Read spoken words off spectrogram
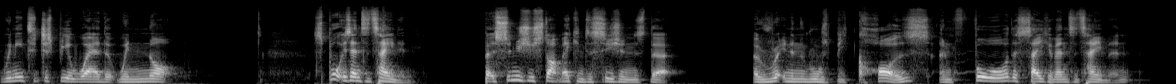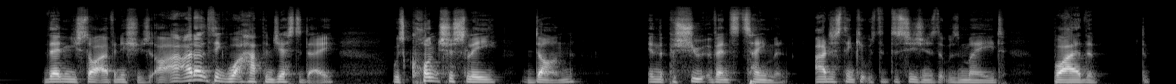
we need to just be aware that we're not. Sport is entertaining, but as soon as you start making decisions that are written in the rules because and for the sake of entertainment, then you start having issues. I, I don't think what happened yesterday was consciously done in the pursuit of entertainment. I just think it was the decisions that was made by the the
